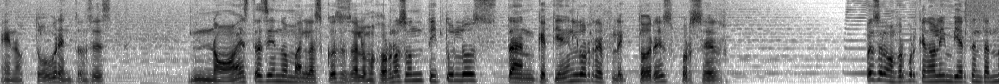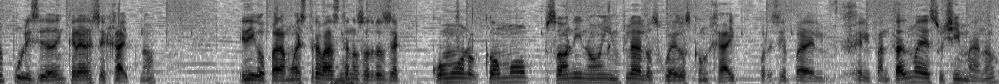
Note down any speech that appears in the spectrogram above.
En octubre, entonces no está haciendo mal las cosas. A lo mejor no son títulos tan que tienen los reflectores por ser. Pues a lo mejor porque no le invierten tanto publicidad en crear ese hype, ¿no? Y digo, para muestra basta nosotros, o sea, ¿cómo, ¿cómo, Sony no infla los juegos con hype? Por decir, para el, el fantasma de Tsushima, ¿no?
